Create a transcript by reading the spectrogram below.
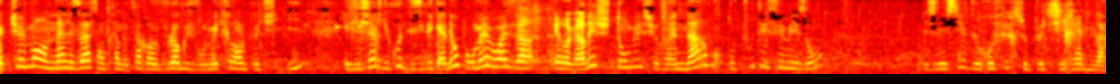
actuellement en Alsace en train de faire un vlog, je vous le mettrai dans le petit i. Et je cherche du coup des idées cadeaux pour mes voisins. Et regardez, je suis tombée sur un arbre où tout est fait maison. Je vais essayer de refaire ce petit renne là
